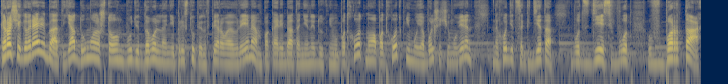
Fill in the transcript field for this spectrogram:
Короче говоря, ребят, я думаю, что он будет довольно неприступен в первое время, пока ребята не найдут к нему подход. Ну а подход к нему, я больше чем уверен, находится где-то вот здесь, вот в бортах.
